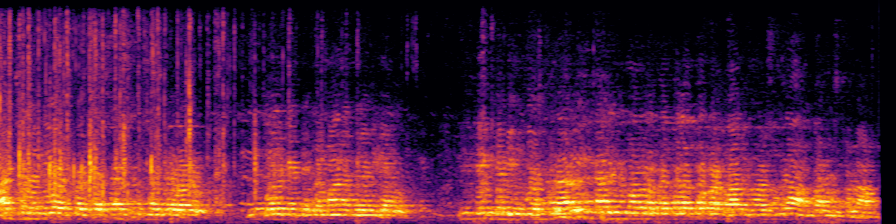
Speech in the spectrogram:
మాచల నియోజకవర్గ శాసనసభ్యుల వారు గారు కేక్ కటింగ్ చేస్తున్నారు ఈ కార్యక్రమంలో పెద్దలతో కూడా పాల్గొనవలసిందిగా ఆహ్వానిస్తున్నాము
